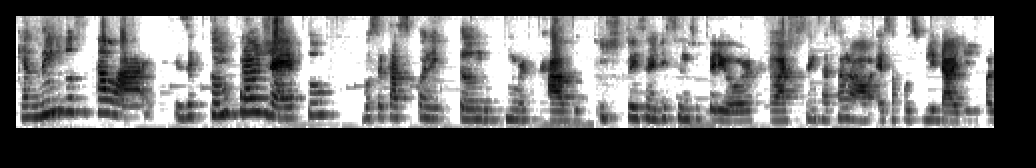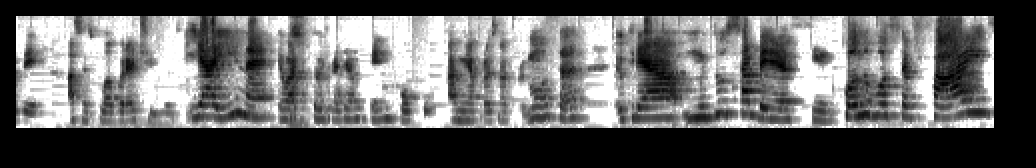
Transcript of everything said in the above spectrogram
Que além de você estar tá lá executando um projeto, você está se conectando com o mercado, instituições de ensino superior. Eu acho sensacional essa possibilidade de fazer ações colaborativas. E aí, né, eu acho que eu já adiantei um pouco a minha próxima pergunta, eu queria muito saber, assim, quando você faz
